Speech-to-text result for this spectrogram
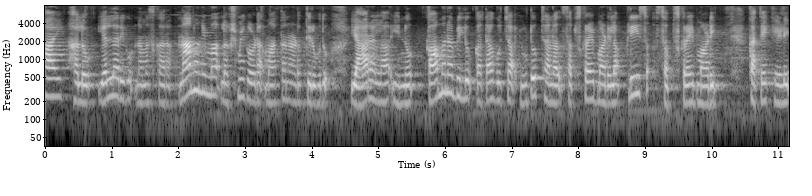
ಹಾಯ್, ಹಲೋ, ಎಲ್ಲರಿಗೂ ನಮಸ್ಕಾರ. ನಾನು ನಿಮ್ಮ ಲಕ್ಷ್ಮೀಗೌಡ ಮಾತನಾಡುತ್ತಿರುವುದು ಯಾರೆಲ್ಲ ಇನ್ನು. Kamanabillu Kathaguchha YouTube channel subscribe ಮಾಡಿಲ್ಲ, ಪ್ಲೀಸ್ ಸಬ್ಸ್ಕ್ರೈಬ್ ಮಾಡಿ. ಕತೆ ಕೇಳಿ.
